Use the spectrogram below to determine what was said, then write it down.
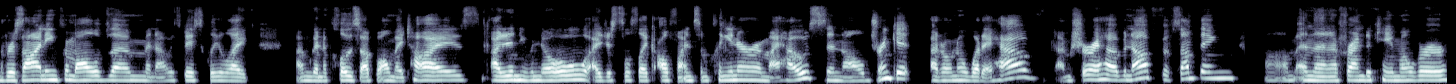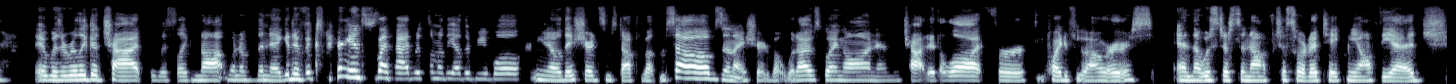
resigning from all of them and I was basically like I'm going to close up all my ties. I didn't even know. I just was like I'll find some cleaner in my house and I'll drink it. I don't know what I have. I'm sure I have enough of something. Um, and then a friend came over it was a really good chat. It was like not one of the negative experiences I've had with some of the other people. You know, they shared some stuff about themselves and I shared about what I was going on and chatted a lot for quite a few hours. And that was just enough to sort of take me off the edge.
